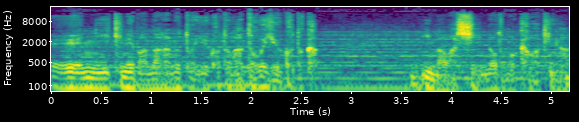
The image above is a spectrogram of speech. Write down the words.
永遠に生きねばならぬということがどういうことか忌まわしい喉の渇きが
